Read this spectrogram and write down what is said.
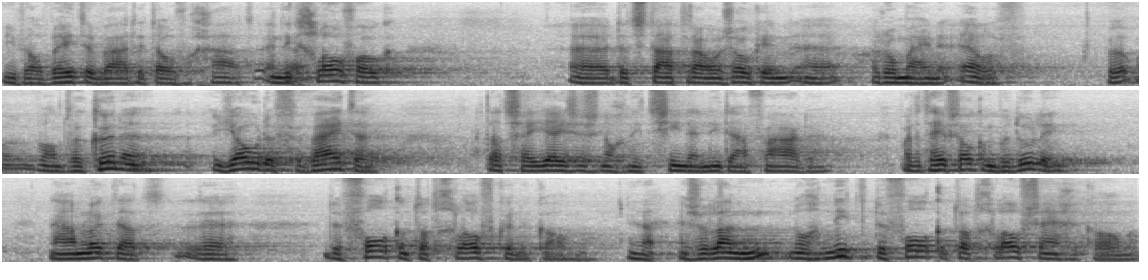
Die wel weten waar dit over gaat. En ik Ja. geloof ook, eh, dat staat trouwens ook in eh, Romeinen 11. We- want we kunnen Joden verwijten dat zij Jezus nog niet zien en niet aanvaarden. Maar dat heeft ook een bedoeling. Namelijk dat de, de volken tot geloof kunnen komen. ja, En zolang nog niet de volken tot geloof zijn gekomen,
